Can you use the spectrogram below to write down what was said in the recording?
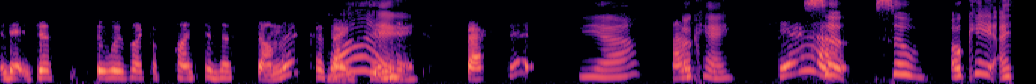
And it just it was like a punch in the stomach because I didn't expect it. Yeah. Okay. Okay. Yeah. So so okay, I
